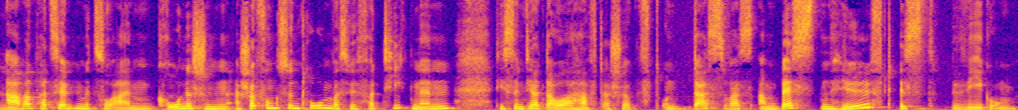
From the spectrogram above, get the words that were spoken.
Mhm. Aber Patienten mit so einem chronischen Erschöpfungssyndrom, was wir Fatigue nennen, die sind ja dauerhaft erschöpft. Und das, was am besten hilft, ist Bewegung.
